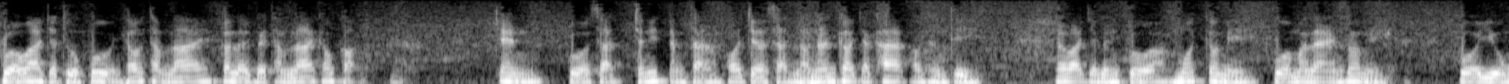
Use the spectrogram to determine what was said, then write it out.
กลัวว่าจะถูกผู้อื่นเขาทำร้ายก็เลยไปทำร้ายเขาก่อน เช่นกลัวสัตว์ชนิดต่างๆ พอเจอสัตว์เหล่านั้นก็จะฆ่าเขาทันทีไม่ว่าจะเป็นกลัวมดก็มี กลัวมแมลงก็มี กลัวยุง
